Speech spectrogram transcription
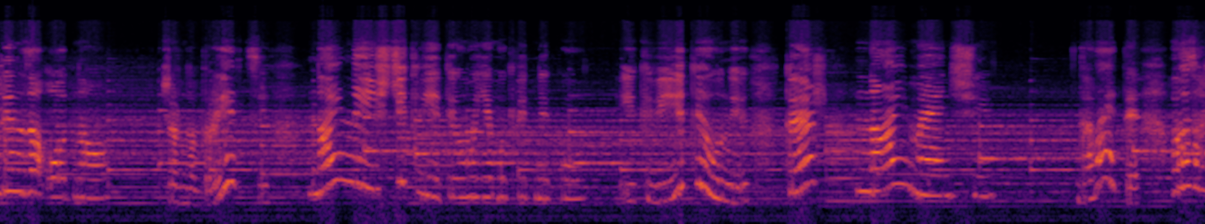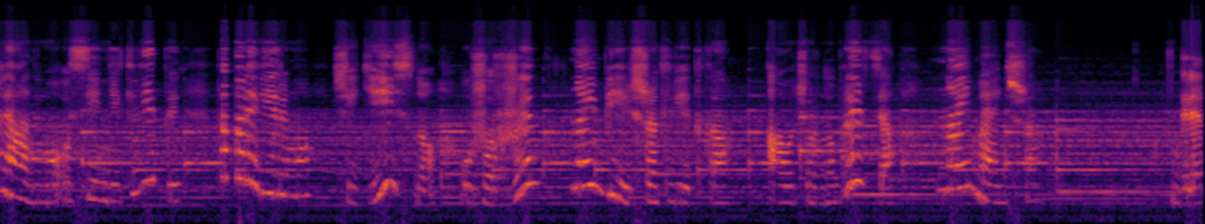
один за одного. Чорнобривці найнижчі квіти у моєму квітнику. І квіти у них квіти та перевіримо, чи дійсно у жоржин найбільша квітка, а у чорнобривця найменша. Для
